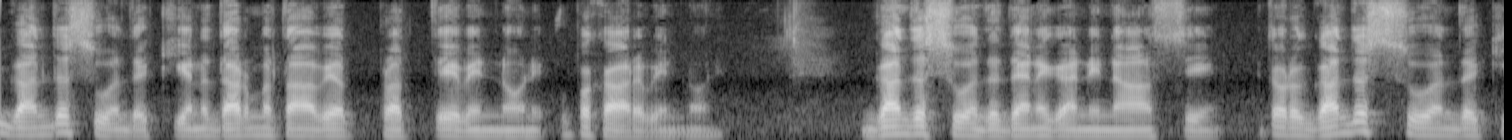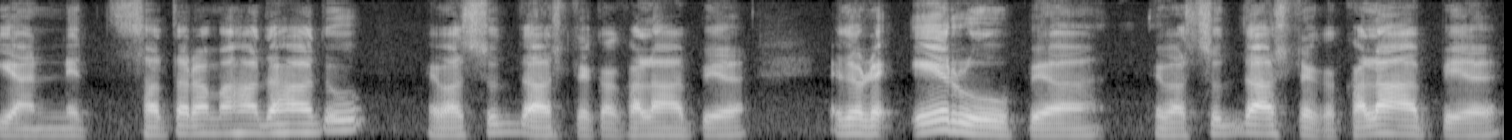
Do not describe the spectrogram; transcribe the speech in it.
ගන්ධ සුවඳ කියන ධර්මතාවයත් ප්‍රත්‍ය වෙන්න ඕනේ උපකාර වෙන්න ඕනේ. ගන්ධ සුවඳ දැනගන්නේ නාසයෙන්. ඒතර ගන්ධ සුවඳ කියන්නේ සතර මහා ධාතු, ඒවා සුද්ධාෂ්ටක කලාපය. ඒතකොට ඒ රූපය, ඒවා සුද්ධාෂ්ටක කලාපය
